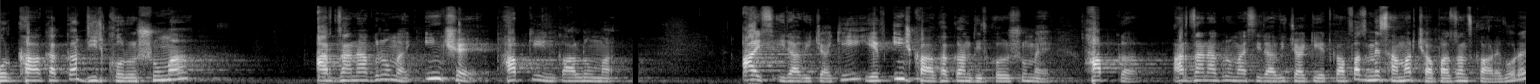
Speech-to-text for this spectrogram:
որ քաղաքական դիրքորոշումը արձանագրումը ինչ է հապկի ընկալումը այս իրավիճակի եւ ինչ քաղաքական դիրքորոշում է հապկը արձանագրում այս իրավիճակի հետ կապված մեզ համար չափազանց կարևոր է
